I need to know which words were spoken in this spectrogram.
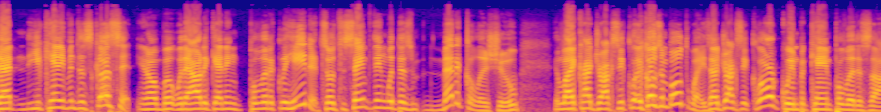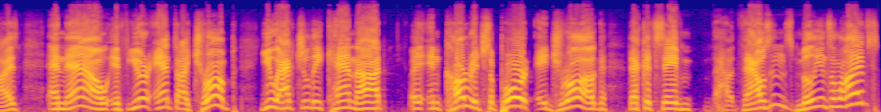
that you can't even discuss it, you know, but without it getting politically heated. So it's the same thing with this medical issue, like hydroxychloroquine. It goes in both ways. Hydroxychloroquine became politicized, and now if you're anti-Trump, you actually cannot uh, encourage, support a drug that could save thousands, millions of lives.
